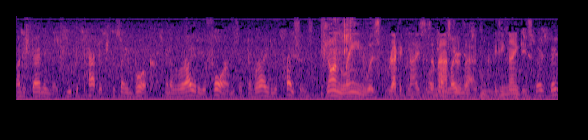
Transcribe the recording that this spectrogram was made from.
understanding that you could package the same book in a variety of forms at a variety of prices. John Lane was recognized as Well, a master Lane of that. a- 1890s. They, they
